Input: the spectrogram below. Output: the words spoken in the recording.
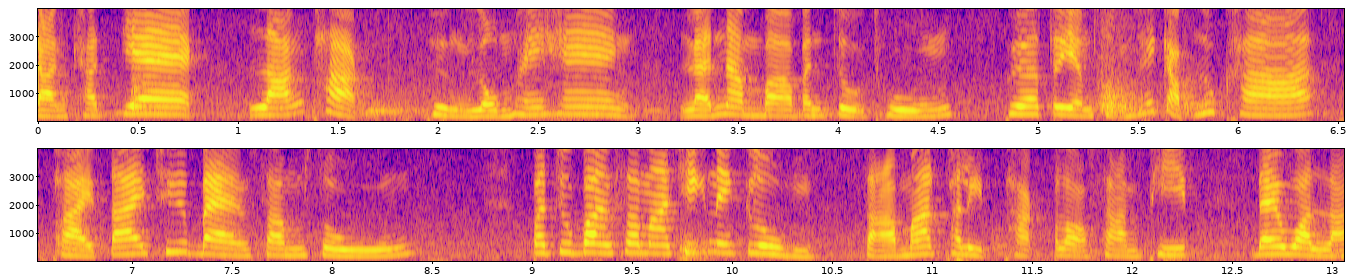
การคัดแยก ล้างผักผึ่งลมให้แห้ง และนำมาบรรจุถุง เพื่อเตรียมส่งให้กับลูกค้า ภายใต้ชื่อแบรนด์ซัมซุงปัจจุบันสมาชิกในกลุ่มสามารถผลิตผักปลอดสารพิษ ได้วันละ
